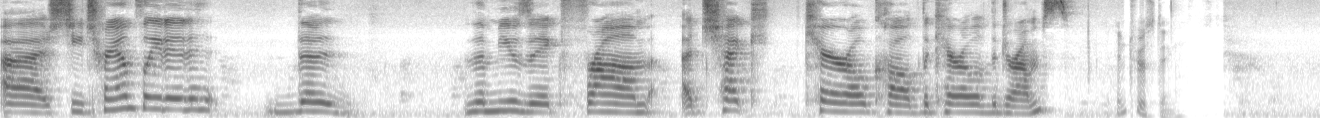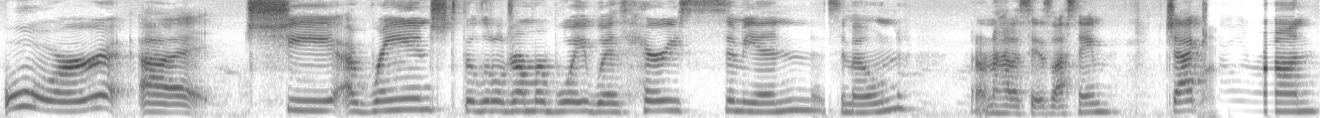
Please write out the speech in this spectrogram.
uh, she translated the the music from a Czech carol called "The Carol of the Drums," Interesting. or uh, she arranged the little drummer boy with Harry Simeon Simone. I don't know how to say his last name. Jack Halloran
